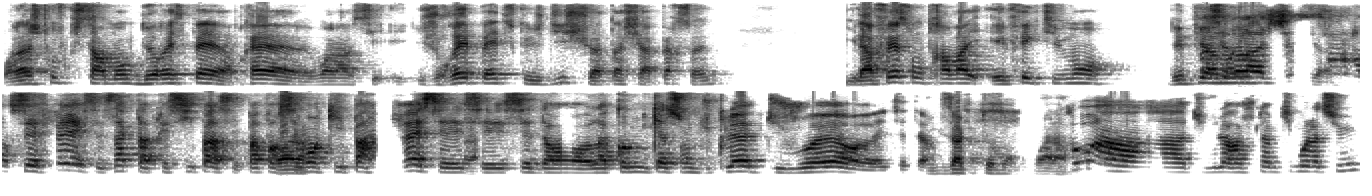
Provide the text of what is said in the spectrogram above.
Voilà, je trouve que c'est un manque de respect. Après, voilà, je répète ce que je dis, je suis attaché à personne. Il a fait son travail. effectivement, depuis un an. C'est fait, c'est ça que tu n'apprécies pas. C'est pas forcément qui partirait, c'est dans la communication du club, du joueur, euh, etc. Exactement. Voilà. tu voulais rajouter un petit mot là-dessus?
